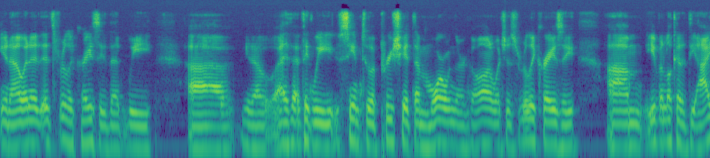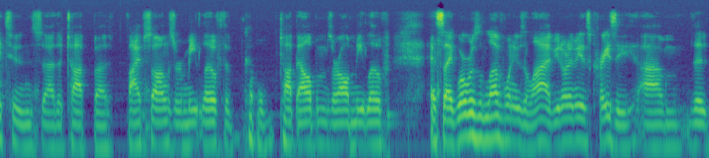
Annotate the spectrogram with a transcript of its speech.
you know, and it, it's really crazy that we, uh, you know, I, I think we seem to appreciate them more when they're gone, which is really crazy. Um, even looking at the iTunes, uh, the top uh, five songs are Meatloaf. The couple top albums are all Meatloaf. It's like, where was the love when he was alive? You know what I mean? It's crazy um, that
